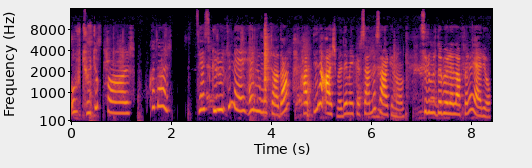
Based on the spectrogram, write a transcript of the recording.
Of çocuklar. Bu kadar ses gürültü ne? Hem yumurtadan haddini aşma. Demek ki sen de sakin ol. Sürümüzde böyle laflara yer yok.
